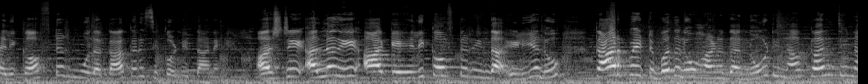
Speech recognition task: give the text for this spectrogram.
ಹೆಲಿಕಾಪ್ಟರ್ ಮೂಲಕ ಕರೆಸಿಕೊಂಡಿದ್ದಾನೆ. ಅಷ್ಟೇ ಅಲ್ಲದೆ ಆಕೆ ಹೆಲಿಕಾಪ್ಟರ್ನಿಂದ ಇಳಿಯಲು ಕಾರ್ಪೆಟ್ ಬದಲು ಹಣದ ನೋಟಿನ ಕಂತಿನ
